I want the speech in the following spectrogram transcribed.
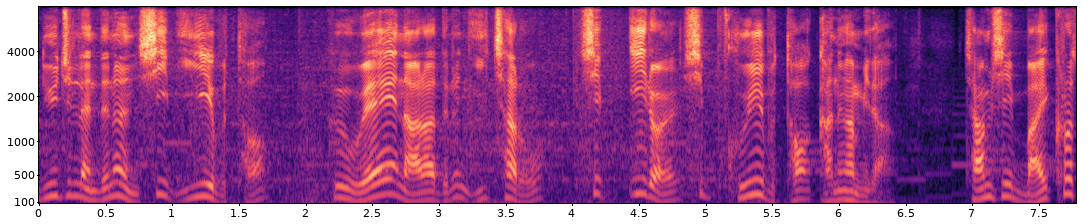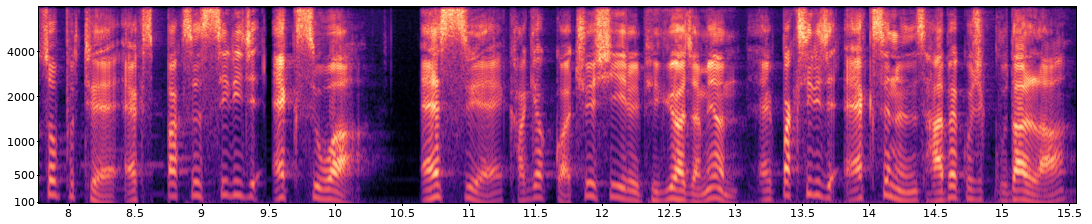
뉴질랜드는 12일부터 그 외의 나라들은 2차로 11월 19일부터 가능합니다. 잠시 마이크로소프트의 엑스박스 시리즈 X와 S의 가격과 출시일을 비교하자면 엑박스 시리즈 X는 499달러,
